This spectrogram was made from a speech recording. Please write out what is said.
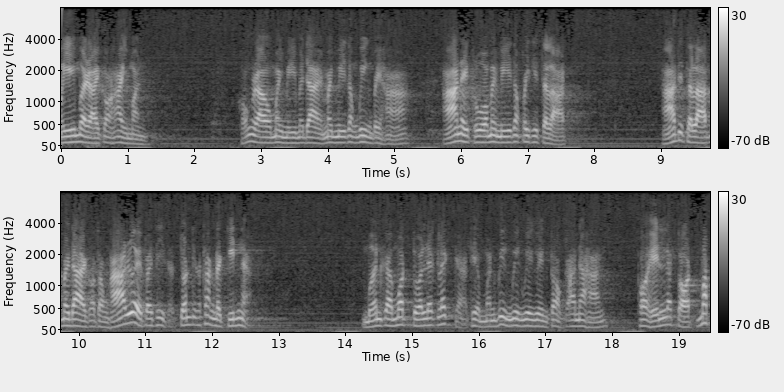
มีเมื่อไรก็ให้มัน ของเราไม่มีไม่ได้ ไม่มีต้องวิ่งไปหา หาในครัวไม่มีต้องไปที่ตลาด หาที่ตลาดไม่ได้ก็ต้องหาเรื่อยไปที่จนกระทั่งได้กินน่ะ เหมือนกับมดตัวเล็กๆที่มันวิ่งวิ่งวิ่งวิ่งต้องการอาหาร พอเห็นแล้วตอดมับ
